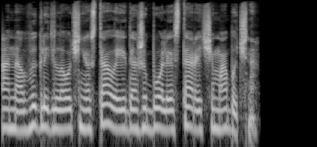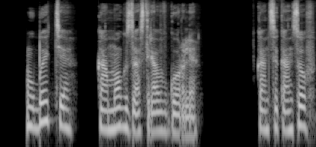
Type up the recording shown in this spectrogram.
Она выглядела очень усталой и даже более старой, чем обычно. У Бетти комок застрял в горле. В конце концов,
